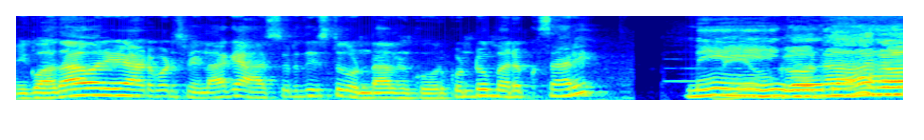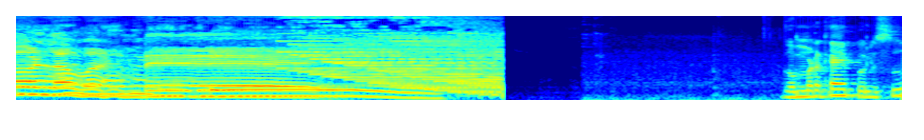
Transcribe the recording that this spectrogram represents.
మీ గోదావరి ఆడపడుచుని ఇలాగే ఆశీర్వదిస్తూ ఉండాలని కోరుకుంటూ మరొకసారి గుమ్మడికాయ పులుసు?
